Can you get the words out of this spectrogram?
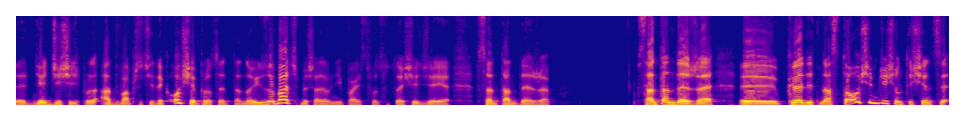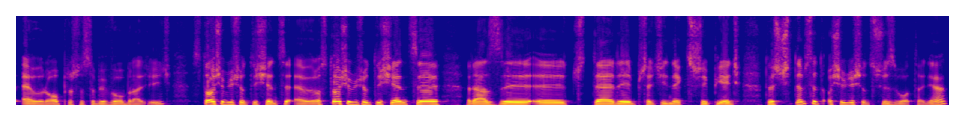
y, nie 10%, a 2,8%. No i zobaczmy, Szanowni Państwo, co tutaj się dzieje w Santanderze. W Santanderze y, kredyt na 180 tysięcy euro, proszę sobie wyobrazić, 180 tysięcy euro, 180 tysięcy razy y, 4,35 to jest 783 zł, nie?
